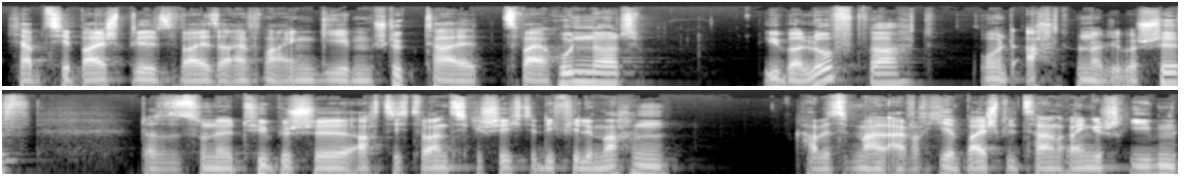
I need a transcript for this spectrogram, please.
Ich habe es hier beispielsweise einfach mal eingegeben, Stückteil 200 über Luftfracht und 800 über Schiff. Das ist so eine typische 80-20-Geschichte, die viele machen. Habe jetzt mal einfach hier Beispielzahlen reingeschrieben.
